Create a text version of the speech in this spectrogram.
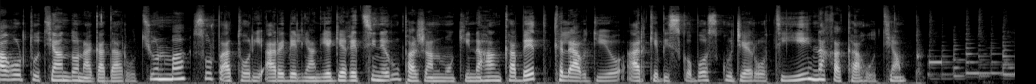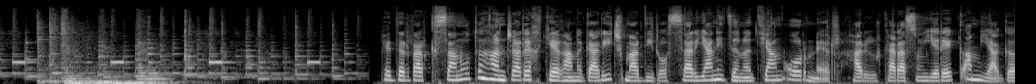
հաղորդության դոնակատարությունը Սուրբ Աթորի Արևելյան եկեղեցիներու բաժանմունքի նահանգապետ Կլաուդիո arczepiskopos Գուջերոտիի նախակահությամբ Փետրվար 28-ը հանճարեղ քեղանկարիչ Մարտիրոս Սարյանի ծննդյան օրներ 143 ամյակը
